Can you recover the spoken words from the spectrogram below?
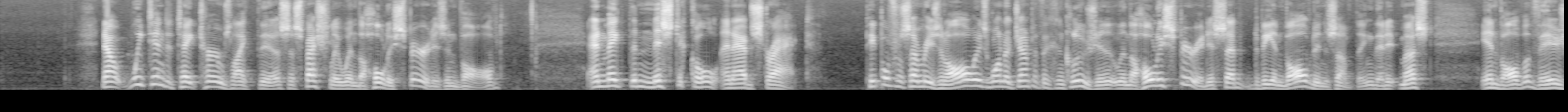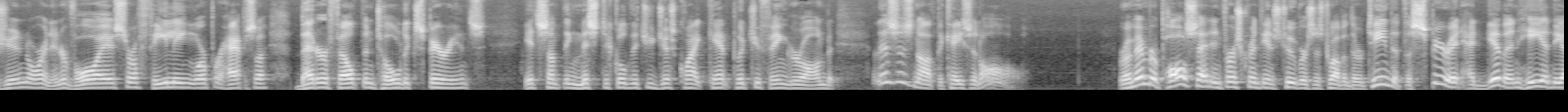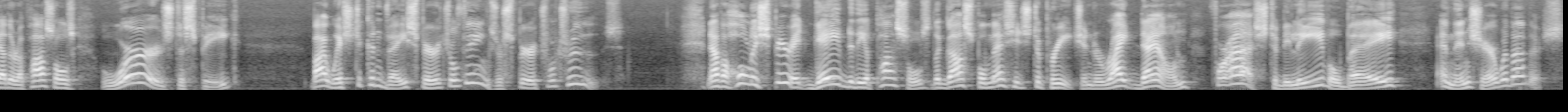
Now, we tend to take terms like this, especially when the Holy Spirit is involved, and make them mystical and abstract. People, for some reason, always want to jump to the conclusion that when the Holy Spirit is said to be involved in something, that it must involve a vision or an inner voice or a feeling or perhaps a better felt than told experience. It's something mystical that you just quite can't put your finger on. But this is not the case at all. Remember, Paul said in 1 Corinthians 2, verses 12 and 13, that the Spirit had given he and the other apostles words to speak by which to convey spiritual things or spiritual truths. Now, the Holy Spirit gave to the apostles the gospel message to preach and to write down for us to believe, obey, and then share with others.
